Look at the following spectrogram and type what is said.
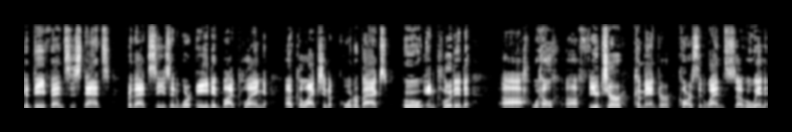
the defense's stats for that season were aided by playing a collection of quarterbacks who included, uh, well, uh, future commander Carson Wentz, uh, who in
